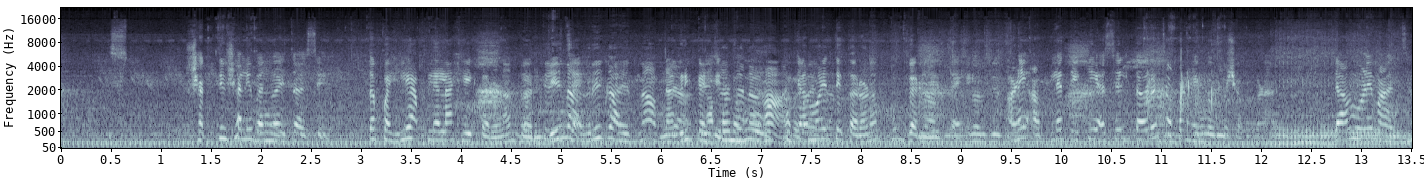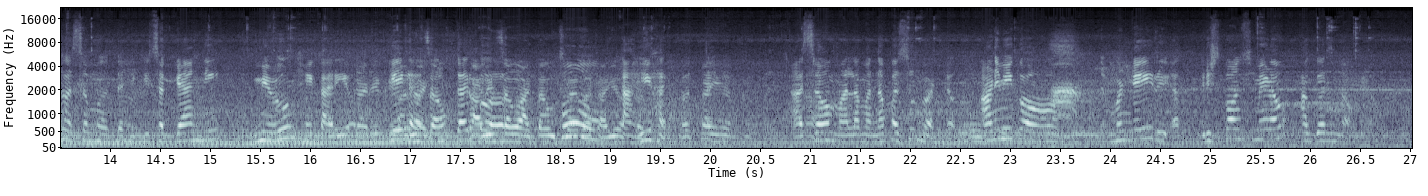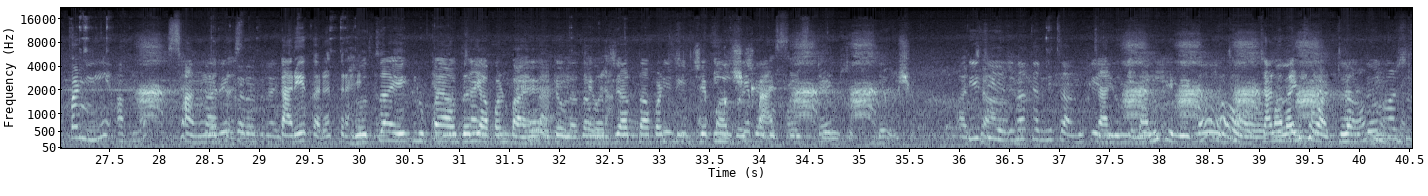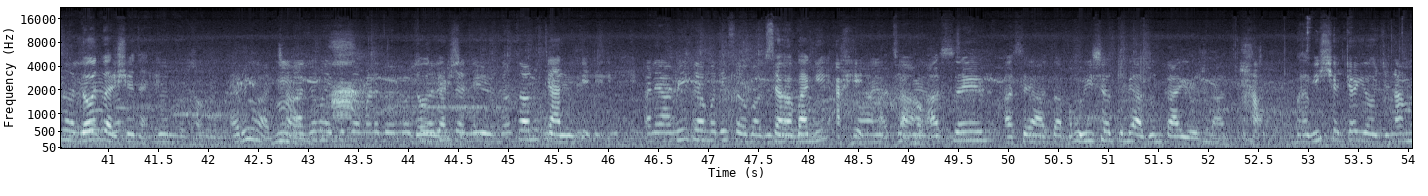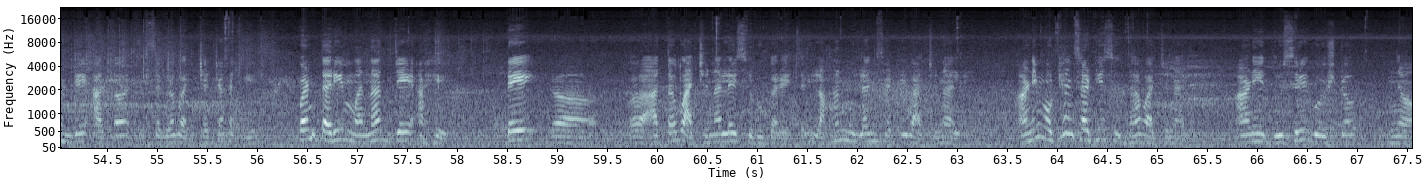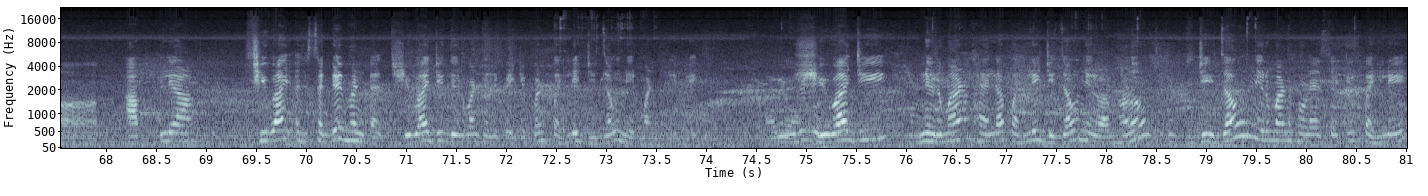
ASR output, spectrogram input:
शक्तिशाली बनवायचा असेल तर पहिले आपल्याला हे करणं गरजेचं आहे. नागरिक आहेत ना आपल्या. नागरिक आहेत. हां. त्यामुळे ते करणं खूप गरजेचं आहे. आणि आपल्यात एकी असेल तरच आपण हे करू शकणार. त्यामुळे माझं असं मत आहे की सगळ्यांनी मिळून हे कार्य केलं तर हो, काही हरकत नाही. असं मला मनापासून वाटतं. आणि मी म्हणजे रिस्पॉन्स मिळव अगर न मिळव. पण मी आपलं सांगत असते. राहायचं. कार्य करत राहायचं. रोजचा एक रुपया जरी आपण बाहेर ठेवला तर. वर्षात आपण तीनशे तीनशे पासष्ट देऊ शकतो. देऊ शकतो तीच अच्छा योजना त्यांनी चालू केली चालू होती. चालू केली का हो, अच्छा. चालू मला केली. असं वाटलं दोन वर्ष झाली दोन वर्ष झाली दोन वर्ष झाली. अरे वा छान. माझ्या माहितीप्रमाणे दोन वर्ष दोन झाली वर्ष त्यांनी योजना चालू चालू केली केलेली आणि आम्ही त्यामध्ये सहभागी झालो. सहभागी आहे हा, अच्छा असे असे आता भविष्यात तुम्ही अजून काय योजना आखता? हा भविष्याच्या योजना म्हणजे आता सगळं वरच्याच्या हाती पण तरी मनात जे आहे ते आता वाचनालय सुरू करायचं लहान मुलांसाठी वाचनालय आणि मोठ्यांसाठी सुद्धा वाचनालय. आणि दुसरी गोष्ट आपल्या शिवा सगळे म्हणतात शिवाजी निर्माण झाले पाहिजे पण पहिले जिजाऊ निर्माण झाले पाहिजे. शिवाजी निर्माण व्हायला पहिले जिजाऊ निर्माण म्हणून जिजाऊ निर्माण होण्यासाठी पहिले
